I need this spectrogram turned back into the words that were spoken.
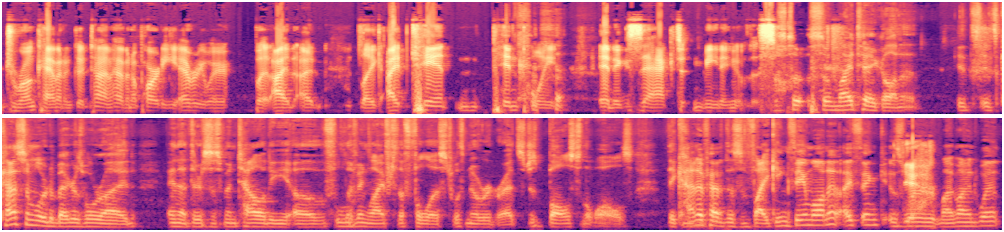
drunk having a good time having a party everywhere but i i like i can't pinpoint an exact meaning of this song So, so my take on it, it's it's kind of similar to Beggars Will Ride in that there's this mentality of living life to the fullest with no regrets, just balls to the walls. They kind of mm-hmm. have this Viking theme on it. I think is where Yeah. my mind went,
